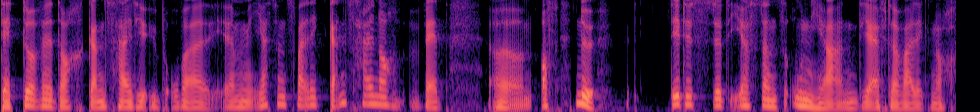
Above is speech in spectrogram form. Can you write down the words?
Das dürfen doch ganz halt hier über, ähm, erstens, weil ich ganz halt noch wett, ähm, auf, nö, das ist das erstens unher an die öfter, weil ich noch,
